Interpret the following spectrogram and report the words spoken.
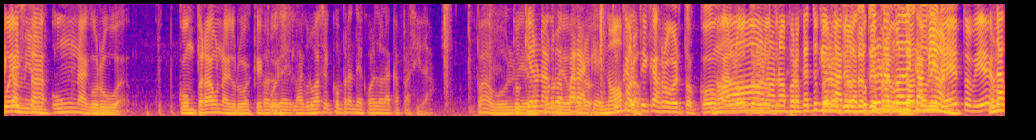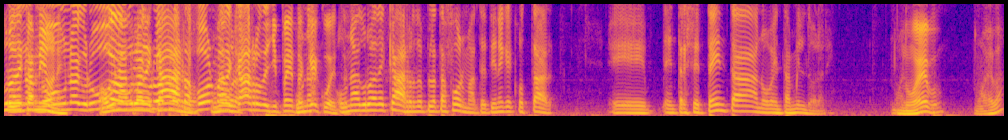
cuesta camión. una grúa? Comprar una grúa, ¿qué Pero cuesta? las grúas se compran de acuerdo a la capacidad. ¿Tú quieres una grúa Dios, para qué? No, tú pero- criticas a Roberto Con, No, al otro, al no, otro. no, pero ¿qué tú quieres una grúa? ¿Tú quieres una grúa de viejo. ¿Una grúa de camiones? No, una grúa, ¿O una grúa de carro? plataforma de carro de jipeta, ¿qué cuesta? una grúa de carro de plataforma te tiene que costar eh, entre 70 a 90 mil dólares. Nuevo. ¿Nueva?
